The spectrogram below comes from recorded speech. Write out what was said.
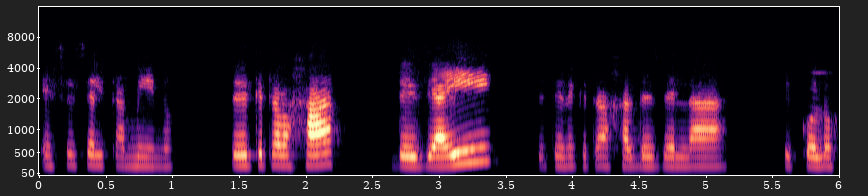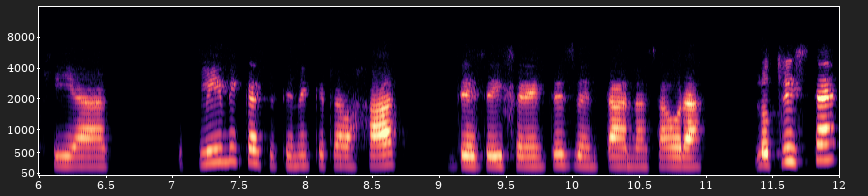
Ese es el camino. Tiene que trabajar desde ahí, se tiene que trabajar desde la psicología clínica, se tiene que trabajar desde diferentes ventanas. Ahora, lo triste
